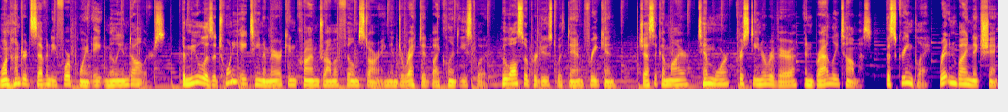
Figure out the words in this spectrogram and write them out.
$174.8 million. The Mule is a 2018 American crime drama film starring and directed by Clint Eastwood, who also produced with Dan Friedkin, Jessica Meier, Tim Moore, Christina Rivera, and Bradley Thomas. The screenplay, written by Nick Schenk,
